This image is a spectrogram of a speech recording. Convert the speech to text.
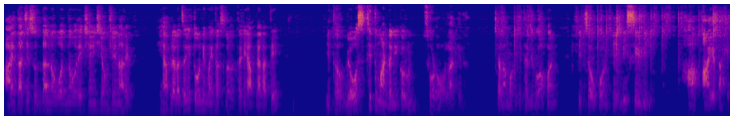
आयताचे सुद्धा नव्वद नव्वद एकशे ऐंशी अंश येणार आहेत. हे आपल्याला जरी तोंडी माहीत असलं तरी आपल्याला ते इथं व्यवस्थित मांडणी करून सोडवावं लागेल. चला मग इथं लिहू आपण. की चौकोन ए बी सी डी हा आयत आहे.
